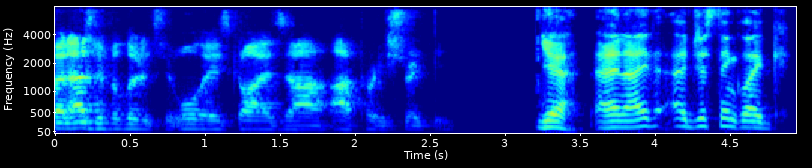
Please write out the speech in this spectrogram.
But as we've alluded to, all these guys are, are pretty streaky. Yeah, and I I just think like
